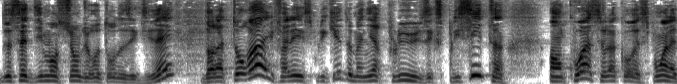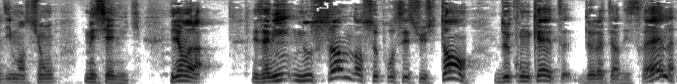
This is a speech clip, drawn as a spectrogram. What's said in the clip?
de cette dimension du retour des exilés. Dans la Torah, il fallait expliquer de manière plus explicite en quoi cela correspond à la dimension messianique. Et bien voilà. Les amis, nous sommes dans ce processus tant de conquête de la terre d'Israël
